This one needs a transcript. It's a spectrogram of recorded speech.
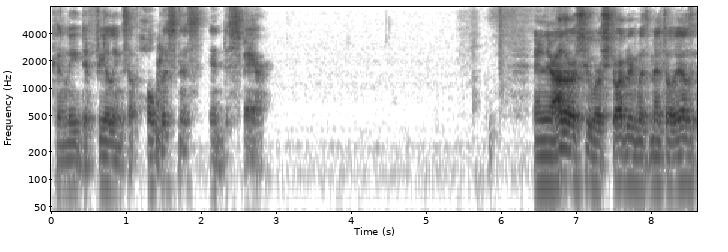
can lead to feelings of hopelessness and despair. And there are others who are struggling with mental Ill,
